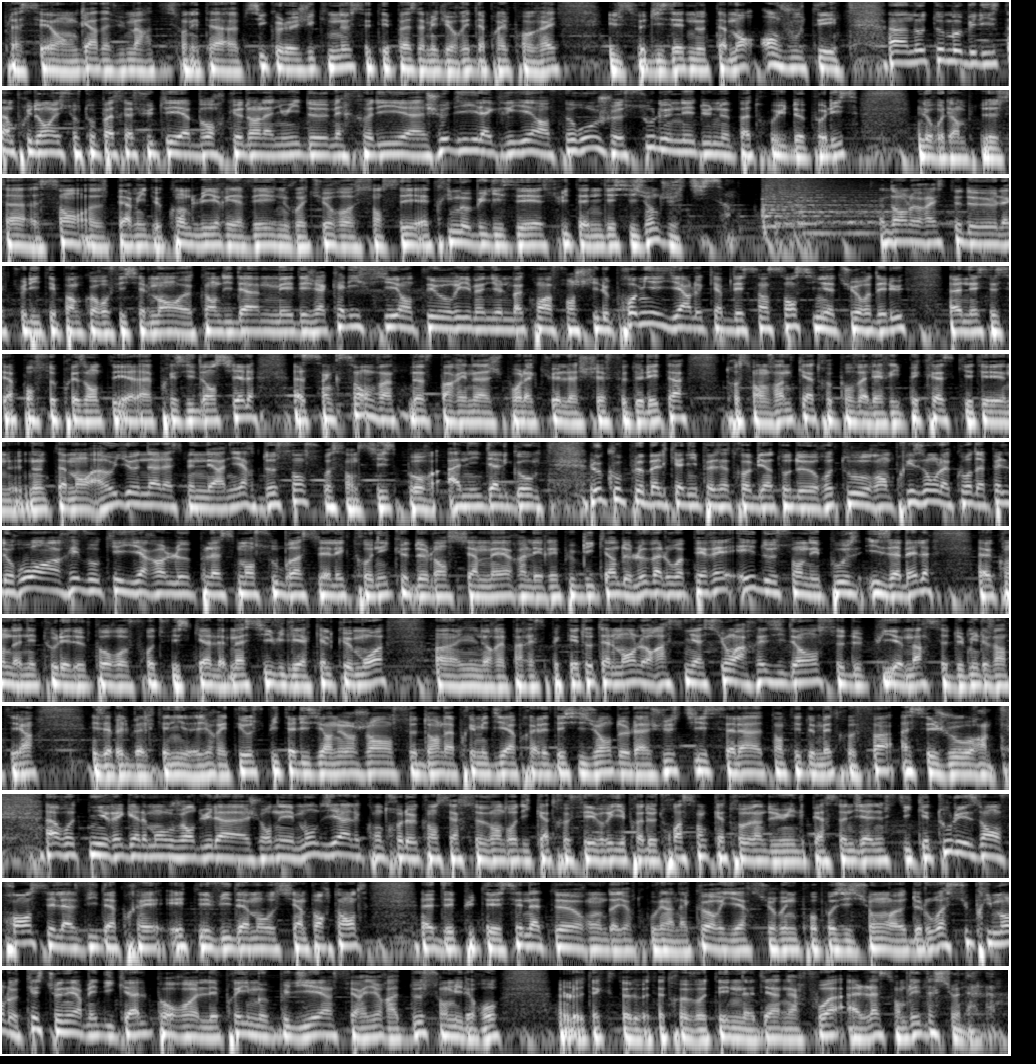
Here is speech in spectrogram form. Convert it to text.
Placé en garde à vue mardi, son état psychologique ne s'était pas amélioré d'après le progrès. Il se disait notamment envoûté. Un automobiliste imprudent et surtout pas très futé à Bourg dans la nuit de mercredi à jeudi. Il a grillé un feu rouge sous le nez d'une patrouille de police. Il roulait en plus de ça sans permis de conduire et avait une voiture censée être immobilisée suite à une décision de justice. Dans le reste de l'actualité, pas encore officiellement euh, candidat, mais déjà qualifié en théorie, Emmanuel Macron a franchi le premier hier le cap des 500 signatures d'élus euh, nécessaires pour se présenter à la présidentielle. 529 parrainages pour l'actuel chef de l'État, 324 pour Valérie Pécresse qui était notamment à Oyonnax la semaine dernière, 266 pour Anne Hidalgo. Le couple Balkany peut être bientôt de retour en prison. La cour d'appel de Rouen a révoqué hier le placement sous bracelet électronique de l'ancien maire Les Républicains de Levallois-Perret et de son épouse Isabelle, euh, condamnés tous les deux pour fraude fiscale massive il y a quelques mois. Hein, ils n'auraient pas respecté totalement leur assignation à résidence depuis mars 2021. Isabelle Balkany a d'ailleurs été hospitalisée en urgence dans l'après-midi après la décision de la justice. Elle a tenté de mettre fin à ses jours. À retenir également aujourd'hui la journée mondiale contre le cancer ce vendredi 4 février. Près de 382 000 personnes diagnostiquées tous les ans en France et la vie d'après est évidemment aussi importante. Députés et sénateurs ont d'ailleurs trouvé un accord hier sur une proposition de loi supprimant le questionnaire médical pour les prêts immobiliers inférieurs à 200 000 euros. Le texte doit être voté une dernière fois à l'Assemblée nationale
